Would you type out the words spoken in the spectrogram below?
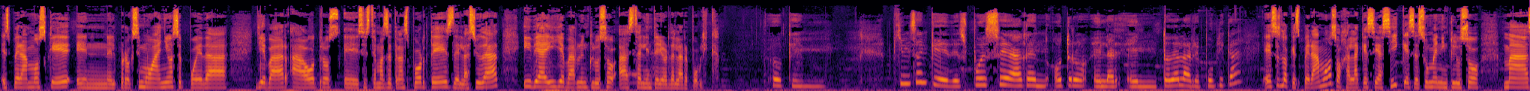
Esperamos que en el próximo año se pueda llevar a otros eh, sistemas de transportes de la ciudad y de ahí llevarlo incluso hasta el interior de la República. Ok. ¿Piensan que después se haga en otro en, la- en toda la República? Eso es lo que esperamos, ojalá que sea así, que se sumen incluso más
